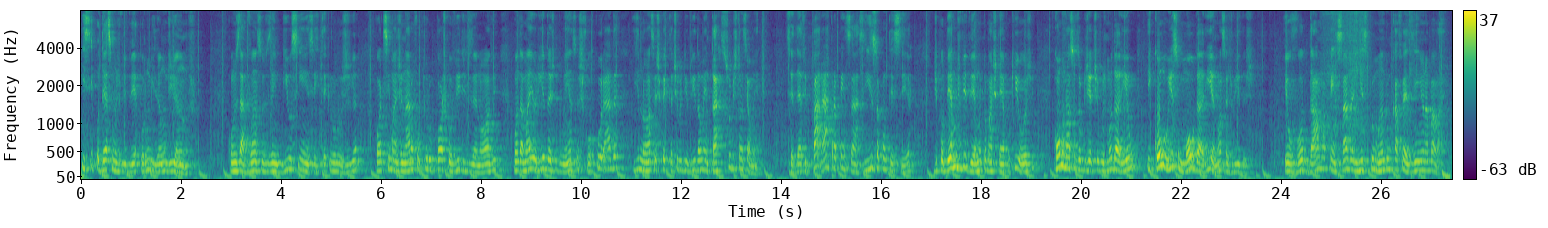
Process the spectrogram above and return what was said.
E se pudéssemos viver por um milhão de anos? Com os avanços em biociência e tecnologia, pode-se imaginar um futuro pós-Covid-19, quando a maioria das doenças for curada e nossa expectativa de vida aumentar substancialmente. Você deve parar para pensar se isso acontecer, de podermos viver muito mais tempo que hoje, como nossos objetivos mudariam e como isso moldaria nossas vidas. Eu vou dar uma pensada nisso tomando um cafezinho na balada.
